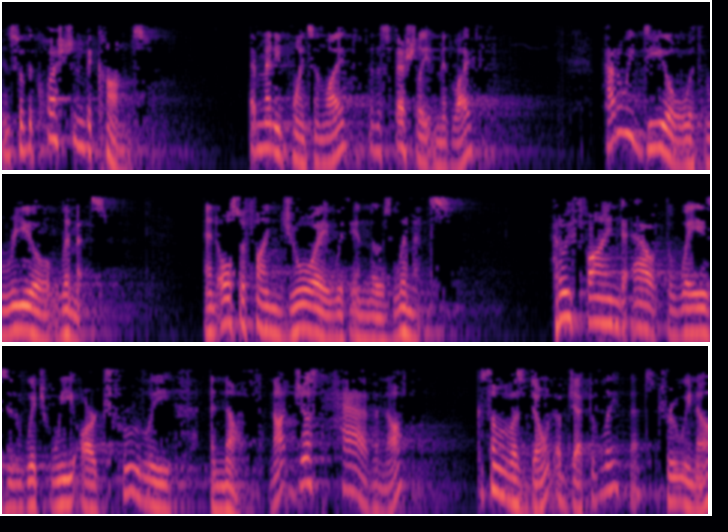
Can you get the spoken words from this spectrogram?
And so the question becomes at many points in life, and especially at midlife, how do we deal with real limits? And also find joy within those limits? How do we find out the ways in which we are truly enough? Not just have enough, because some of us don't objectively, that's true, we know.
